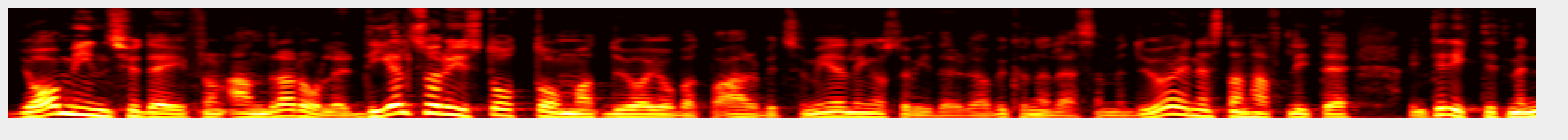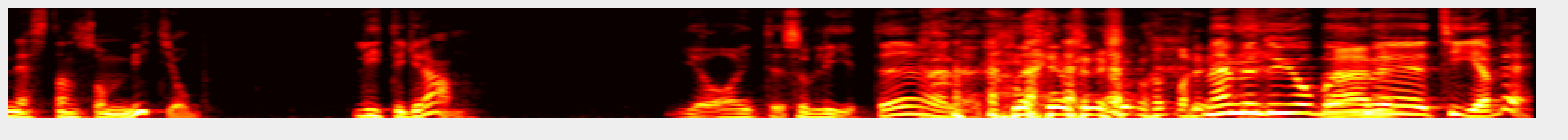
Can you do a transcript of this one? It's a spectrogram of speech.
Jag minns ju dig från andra roller. Dels har det ju stått om att du har jobbat på Arbetsförmedling och så vidare. Det har vi kunnat läsa. Men du har ju nästan haft lite, inte riktigt, men nästan som mitt jobb. Lite grann. Ja, inte så lite heller. Nej, men du jobbar ju Nej, men- med TV.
